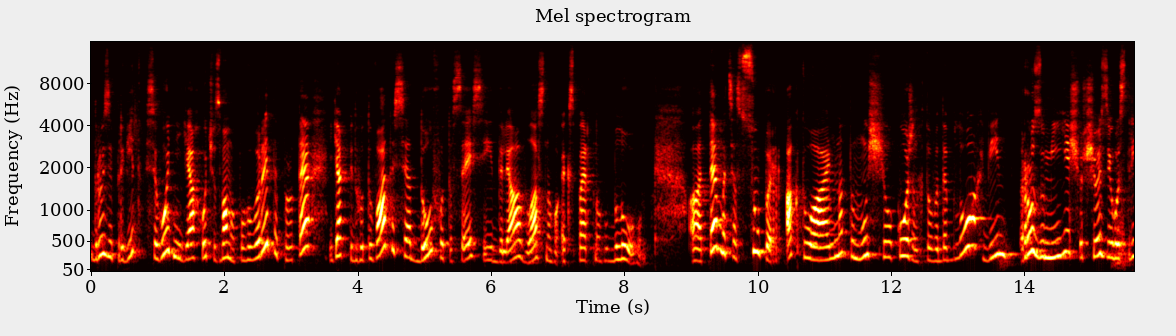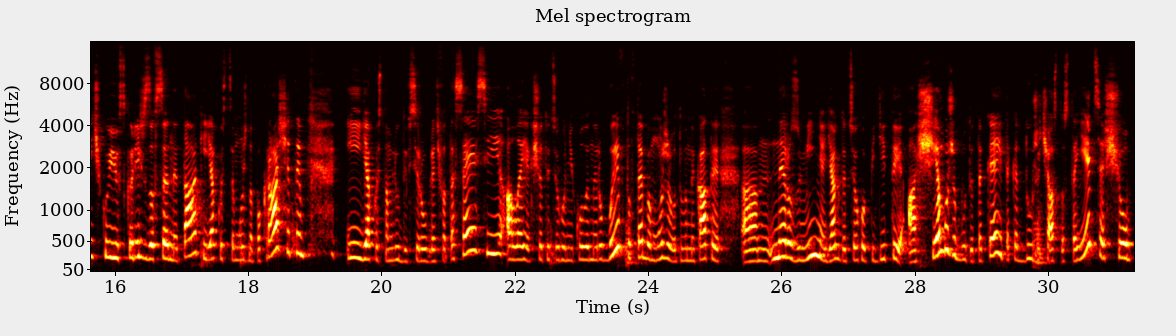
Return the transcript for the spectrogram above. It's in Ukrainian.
Друзі, привіт! Сьогодні я хочу з вами поговорити про те, як підготуватися до фотосесії для власного експертного блогу. Тема ця супер актуальна, тому що кожен, хто веде блог, він розуміє, що щось з його стрічкою, скоріш за все, не так, і якось це можна покращити. І якось там люди всі роблять фотосесії, але якщо ти цього ніколи не робив, то в тебе може от виникати е, нерозуміння, як до цього підійти. А ще може бути таке, і таке дуже часто стається, що.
